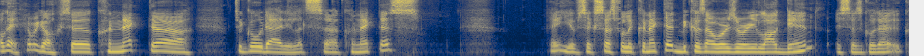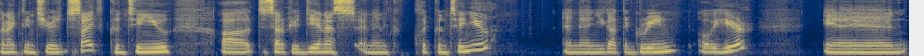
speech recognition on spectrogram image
Okay, here we go. So connect uh, to GoDaddy. Let's uh, connect this. Okay, you've successfully connected because I was already logged in. It says go to connecting to your site, continue uh, to set up your DNS and then click continue. And then you got the green over here and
